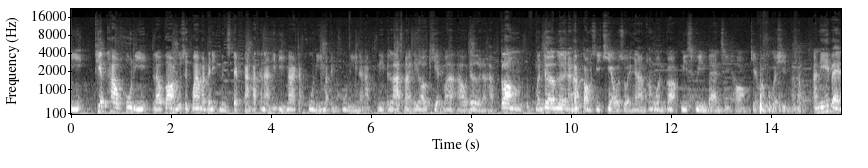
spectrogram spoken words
นี้ เทียบเท่าคู่นี้ แล้วก็รู้สึกว่ามันเป็นอีกหนึ่งสเต็ปการพัฒนาที่ดีมากจากคู่นี้มาเป็นคู่นี้นะครับ นี่เป็นลาสใหม่ที่เขาเขียนว่า outer นะครับ กล่องเหมือนเดิมเลยนะครับ กล่องสีเขียวสวยงามข้างบนก็มีสกรีนแบนสีทอง เขียนว่าฟูกาชินนะครับ อันนี้เป็น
